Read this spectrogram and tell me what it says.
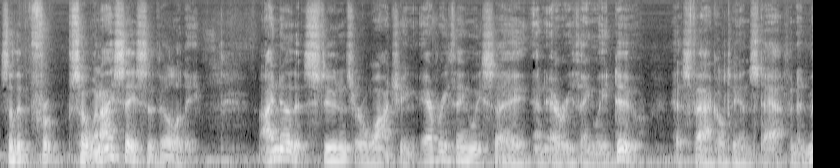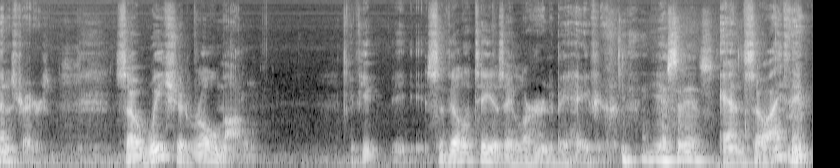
So, that for, so when I say civility, I know that students are watching everything we say and everything we do as faculty and staff and administrators. So we should role model if you civility is a learned behavior. yes, it is. And so I think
